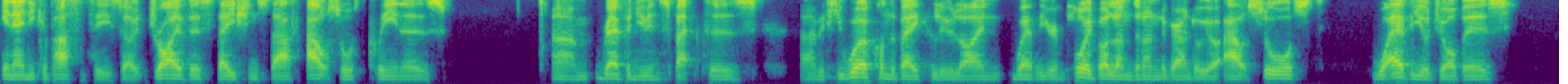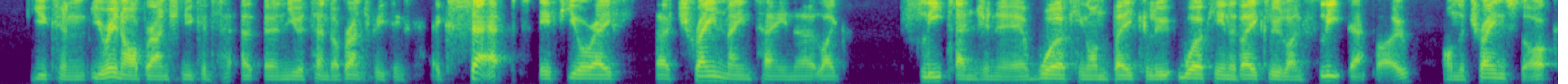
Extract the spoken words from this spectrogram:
in any capacity. So drivers, station staff, outsourced cleaners, um, revenue inspectors. Um, if you work on the Bakerloo line, whether you're employed by London Underground or you're outsourced, whatever your job is, you can you're in our branch and you can uh, and you attend our branch meetings. Except if you're a, a train maintainer, like fleet engineer working on Bakerloo, working in the Bakerloo line fleet depot, on the train stock,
